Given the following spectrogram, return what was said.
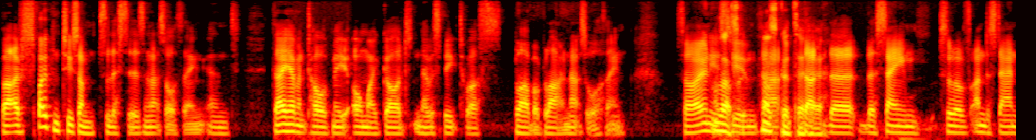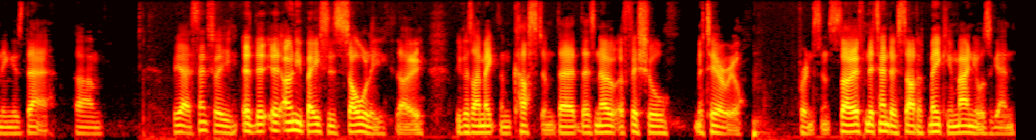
but I've spoken to some solicitors and that sort of thing, and they haven't told me, "Oh my God, never speak to us," blah blah blah, and that sort of thing. So I only well, assume that's, that, that's that the the same sort of understanding is there. Um, yeah, essentially, it, it, only bases solely though because I make them custom. There, there's no official material for instance. So if Nintendo started making manuals again,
